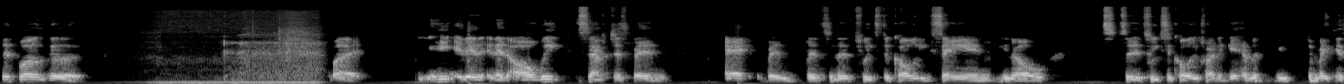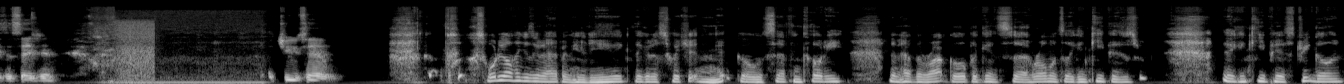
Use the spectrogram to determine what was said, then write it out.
this was good, but he and then, and then all week Seth just been at, been been sending tweets to Cody saying, you know, sending tweets to Cody trying to get him to, to make his decision to choose him. So, what do y'all think is going to happen here? Do you think they're going to switch it and go with Seth and Cody, and have The Rock go up against uh, Roman so they can keep his they can keep his streak going?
